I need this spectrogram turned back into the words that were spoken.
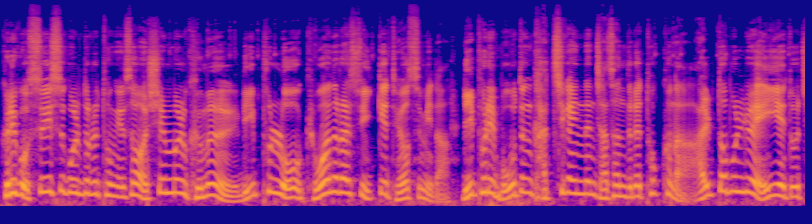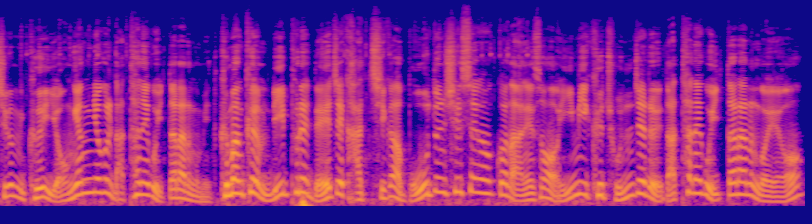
그리고 스위스 골드를 통해서 실물 금을 리플로 교환을 할 수 있게 되었습니다. 리플이 모든 가치가 있는 자산들의 토크나 RWA에도 지금 그 영향력을 나타내고 있다는 겁니다. 그만큼 리플의 내재 가치가 모든 실생활권 안에서 이미 그 존재를 나타내고 있다는 거예요.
